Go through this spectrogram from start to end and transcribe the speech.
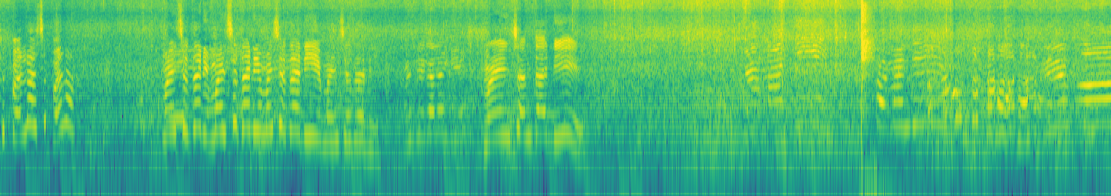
Cepatlah, cepatlah. Main macam tadi, main macam tadi, main macam tadi, main macam tadi. Masihkan lagi. Main macam tadi. Nak mandi. Nak mandi. Ibu.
